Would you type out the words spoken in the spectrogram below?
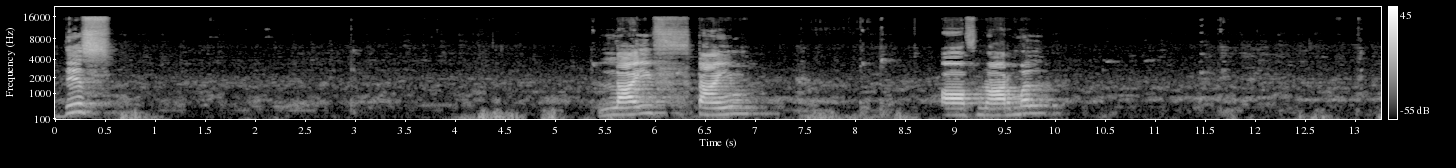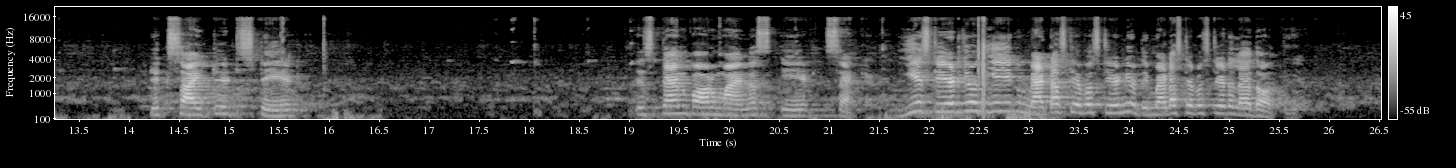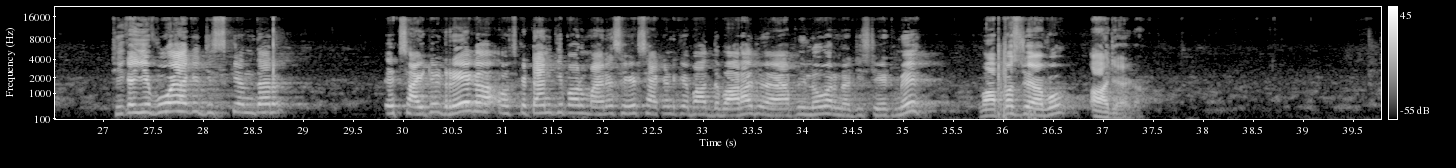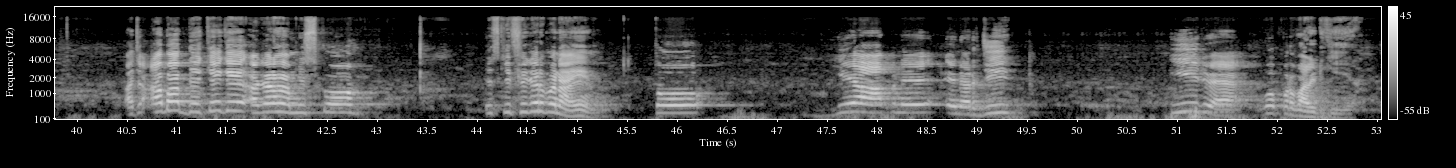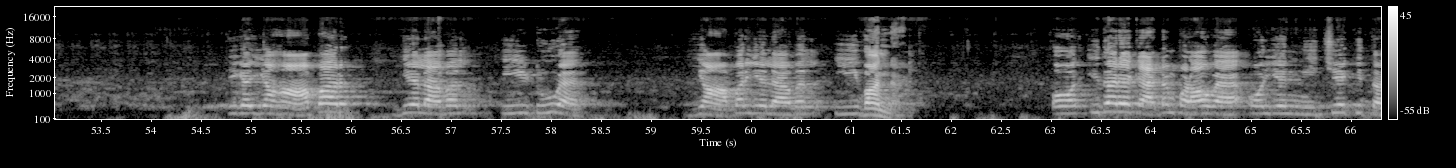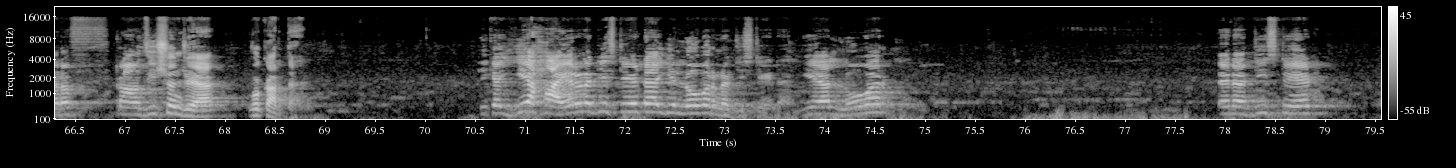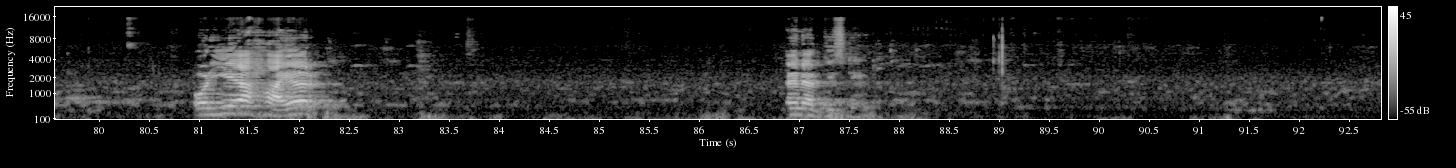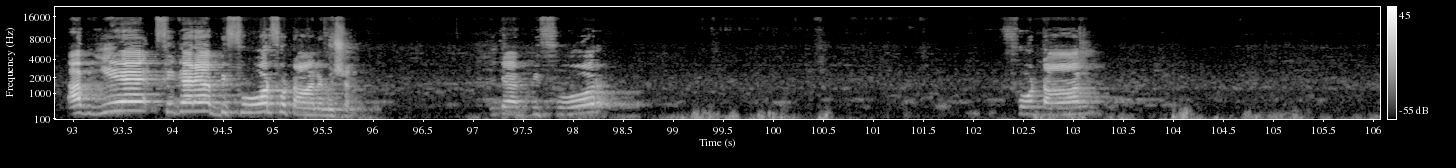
This lifetime of normal excited state is ten power minus eight second ये स्टेट जो होती है, ये कोई मेटास्टेबल स्टेट नहीं होती मेटास्टेबल स्टेट अलहदा होती है। ठीक है, ये वो है कि जिसके अंदर एक्साइटेड रहेगा और उसके टेन की पावर माइनस एट सेकेंड के बाद दोबारा जो है, अपनी लोअर एनर्जी स्टेट में वापस जो है, वो आ जाएगा। अच्छा अब आप देखें कि अगर हम इसको, इसकी फिगर बनाएँ तो ये आपने एनर्जी ई e जो है, वो प्रोवाइड की है। ठीक है, यहाँ पर ये लेवल ई टू है, यहाँ पर ये लेवल ई वन है। और इधर एक एटम पड़ा हुआ है और ये नीचे की तरफ़ ट्रांजिशन जो है, वो करता है। ठीक है, ये हायर एनर्जी स्टेट है, ये लोअर एनर्जी स्टेट है। ये है लोअर एनर्जी स्टेट और ये है हायर एनर्जी स्टेट। अब ये फिगर है बिफोर फोटॉन एमिशन ठीक है, बिफोर फोटॉन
